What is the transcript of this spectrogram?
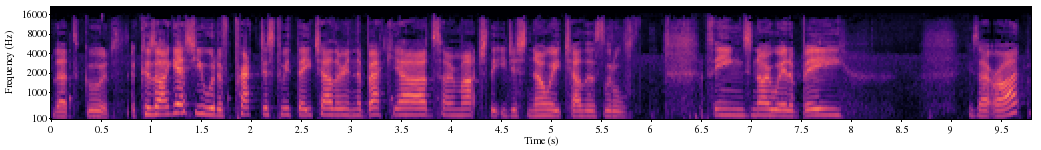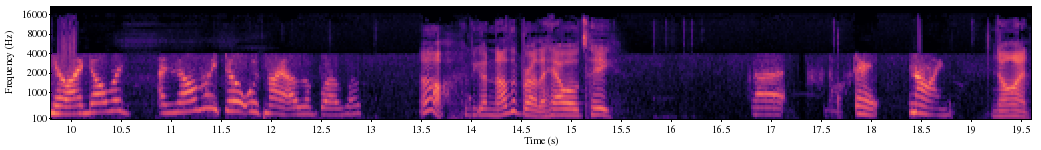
that's good. Because I guess you would have practiced with each other in the backyard so much that you just know each other's little things, know where to be. Is that right? No, I normally I normally do it with my other brother. Oh, have you got another brother? How old's he? Uh, eight, nine. Nine.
